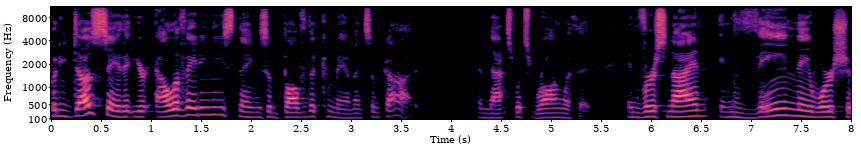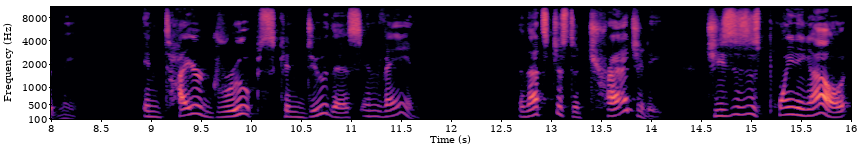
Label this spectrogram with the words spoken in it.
But he does say that you're elevating these things above the commandments of God. And that's what's wrong with it. In verse 9, in vain they worship me. Entire groups can do this in vain. And that's just a tragedy. Jesus is pointing out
